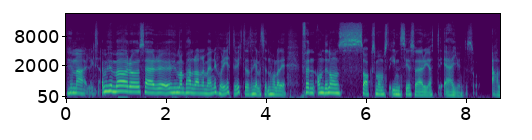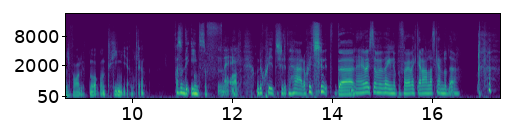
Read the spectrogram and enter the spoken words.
humör liksom. Ja, men humör och så här, eh, hur man behandlar andra människor är jätteviktigt att hela tiden hålla det. För om det är någon sak som man måste inse så är det ju att det är ju inte så allvarligt någonting egentligen. Alltså det är inte så farligt. Om du skiter sig lite här och skiter sig lite där. Nej, det var som vi var inne på förra veckan, alla ska ändå dö.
